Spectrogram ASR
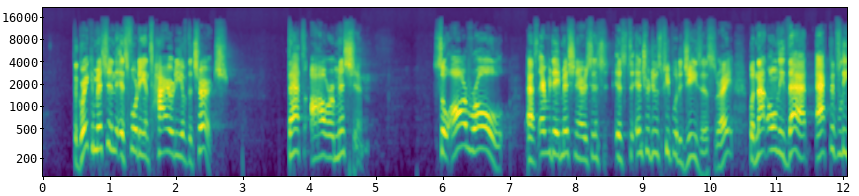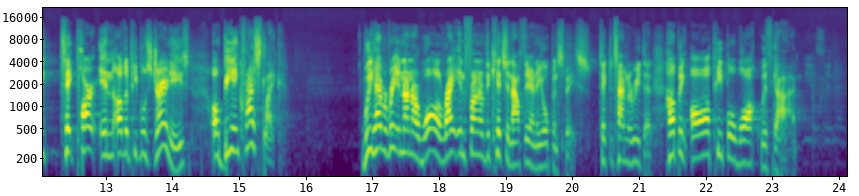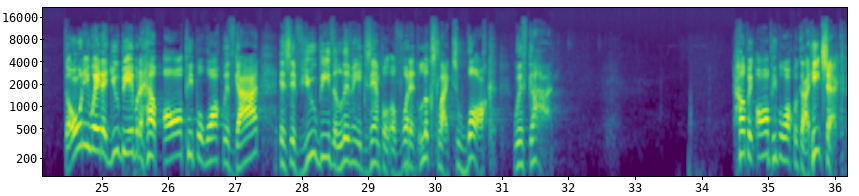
The Great Commission is for the entirety of the church. That's our mission. So, our role as everyday missionaries is, is, to introduce people to Jesus, right? But not only that, actively take part in other people's journeys of being Christ like. We have it written on our wall right in front of the kitchen out there in the open space. Take the time to read that. Helping all people walk with God. The only way that you be able to help all people walk with God is if you be the living example of what it looks like to walk with God. Helping all people walk with God. Heat check.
